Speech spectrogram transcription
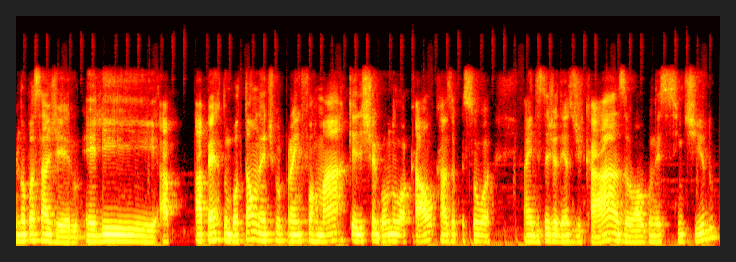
no passageiro, ele a, aperta um botão, né, tipo, para informar que ele chegou no local, caso a pessoa ainda esteja dentro de casa ou algo nesse sentido.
